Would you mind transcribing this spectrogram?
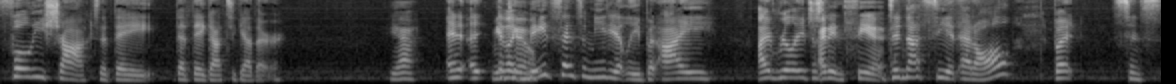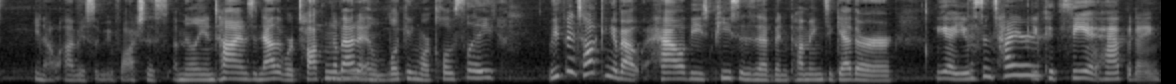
fully shocked that they that they got together. Yeah. And it, it like made sense immediately, but I I really just I didn't see it. did not see it at all. But since, you know, obviously we've watched this a million times, and now that we're talking about it Mm-hmm. and looking more closely, we've been talking about how these pieces have been coming together yeah, you this entire. you could see it happening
